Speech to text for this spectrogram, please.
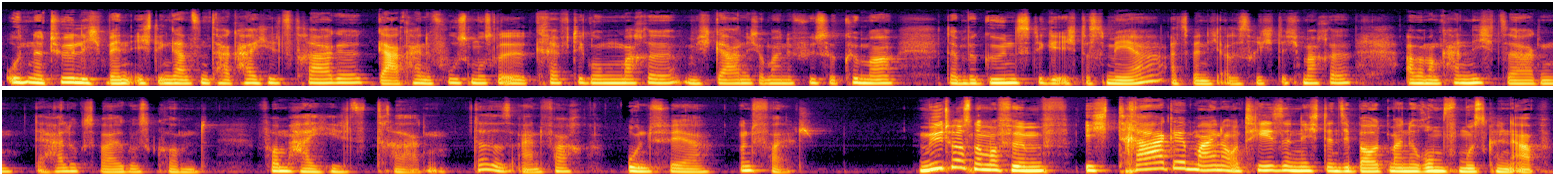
Und natürlich, wenn ich den ganzen Tag High Heels trage, gar keine Fußmuskelkräftigung mache, mich gar nicht um meine Füße kümmere, dann begünstige ich das mehr, als wenn ich alles richtig mache. Aber man kann nicht sagen, der Hallux valgus kommt vom High Heels tragen. Das ist einfach unfair und falsch. Mythos Nummer 5. Ich trage meine Orthese nicht, denn sie baut meine Rumpfmuskeln ab.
